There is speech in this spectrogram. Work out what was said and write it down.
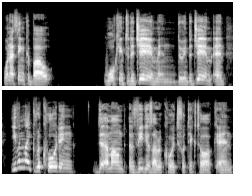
when I think about walking to the gym and doing the gym and even like recording the amount of videos I record for TikTok and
